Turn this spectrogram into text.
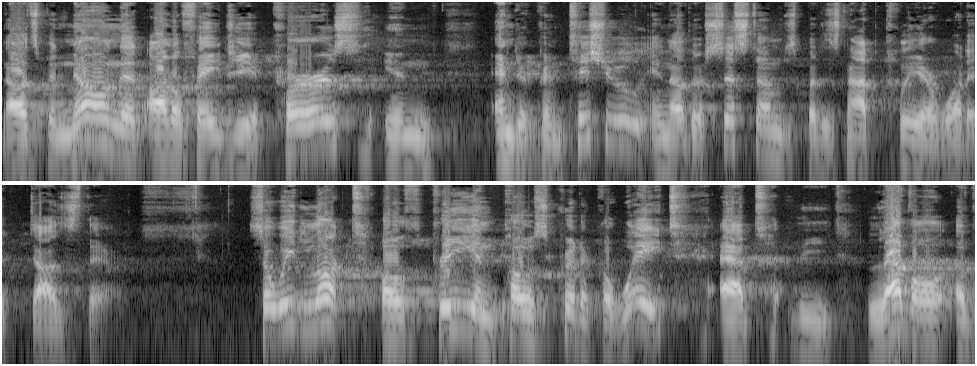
Now, it's been known that autophagy occurs in endocrine tissue in other systems, but it's not clear what it does there. So we looked both pre and post critical weight at the level of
